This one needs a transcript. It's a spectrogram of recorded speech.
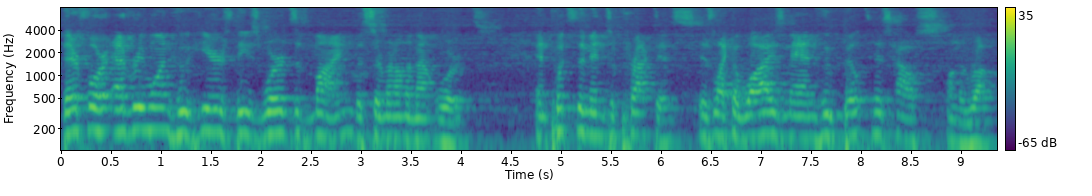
Therefore, everyone who hears these words of mine, the Sermon on the Mount words, and puts them into practice is like a wise man who built his house on the rock.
